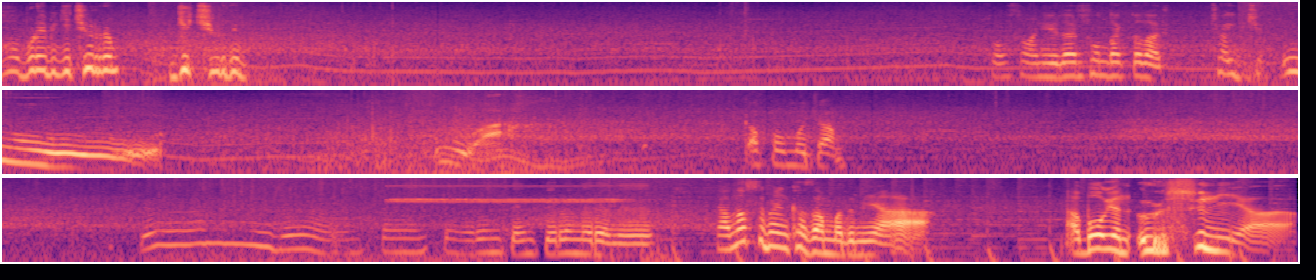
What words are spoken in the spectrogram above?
Aha buraya bir geçiririm. Geçirdim. Son saniyeler, son dakikalar. Çay içi. Uuu. Uuu. ah. Kafam hocam. Ya nasıl ben kazanmadım ya? Ya bu oyun ölsün ya.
